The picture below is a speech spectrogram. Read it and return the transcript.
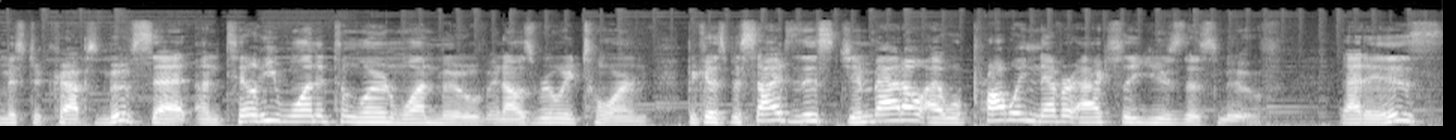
Mr. Crap's move set until he wanted to learn one move, and I was really torn. Because besides this gym battle, I will probably never actually use this move. That is...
